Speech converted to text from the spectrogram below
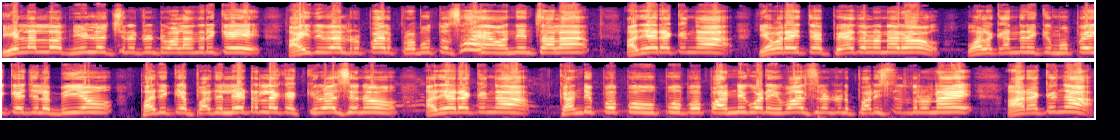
ఇళ్ళల్లో నీళ్ళు వచ్చినటువంటి వాళ్ళందరికీ ఐదు వేల రూపాయలు ప్రభుత్వ సహాయం అందించాలా? అదే రకంగా ఎవరైతే పేదలు ఉన్నారో వాళ్ళకందరికీ ముప్పై కేజీల బియ్యం పది కే- పది లీటర్ల యొక్క కిరోసిను అదే రకంగా కందిపప్పు ఉప్పు పప్పు అన్నీ కూడా ఇవ్వాల్సినటువంటి పరిస్థితులు ఉన్నాయి. ఆ రకంగా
